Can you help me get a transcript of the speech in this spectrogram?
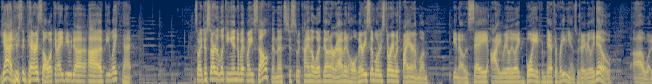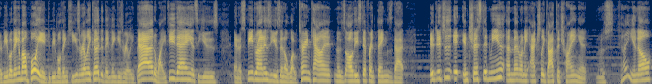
yeah, using Parasol. What can I do to uh, be like that? So I just started looking into it myself, and that's just what kind of led down a rabbit hole. Very similar story with Fire Emblem. You know, say I really like Boyd from Path of Radiance, which I really do. Uh, what do people think about Boyd? Do people think he's really good? Do they think he's really bad? Why do they? Is he used in a speed run? Is he used in a low turn count? There's all these different things that it, it just it interested me. And then when I actually got to trying it, it was, hey, you know,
